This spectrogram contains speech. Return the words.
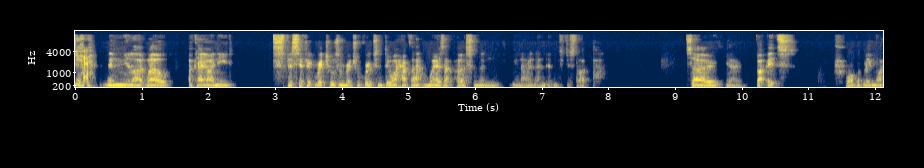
Yeah. And then you're like, well, okay, I need specific rituals and ritual groups, and do I have that? And where's that person? And you know, and, and it's just like, so you know, but it's probably my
